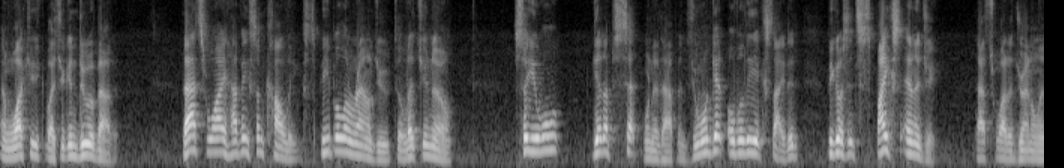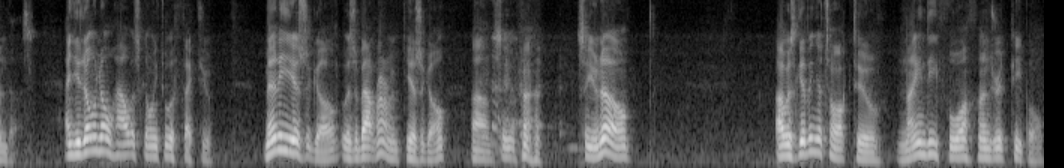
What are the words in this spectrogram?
and what you, what you can do about it. That's why having some colleagues, people around you to let you know, so you won't get upset when it happens. You won't get overly excited because it spikes energy. That's what adrenaline does. And you don't know how it's going to affect you. Many years ago, it was about years ago, um, so, you, so you know, I was giving a talk to 9,400 people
